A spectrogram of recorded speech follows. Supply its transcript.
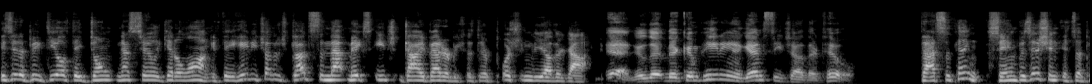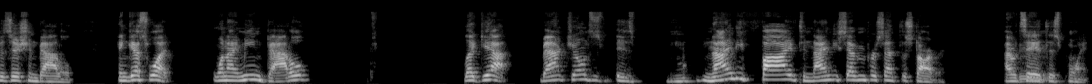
is it a big deal if they don't necessarily get along? If they hate each other's guts, then that makes each guy better because they're pushing the other guy. Yeah, they're, they're competing against each other too. That's the thing. Same position. It's a position battle. And guess what? When I mean battle, like, yeah, Mac Jones is, is 95 to 97% the starter. I would say at Mm. this point.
